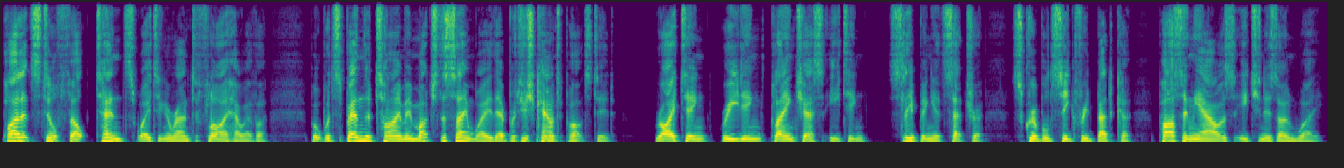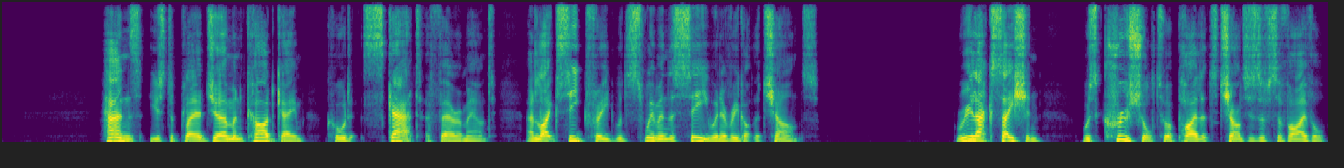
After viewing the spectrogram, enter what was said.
Pilots still felt tense waiting around to fly, however, but would spend the time in much the same way their British counterparts did writing, reading, playing chess, eating, sleeping, etc., scribbled Siegfried Bethke, passing the hours each in his own way. Hans used to play a German card game called Skat a fair amount, and like Siegfried would swim in the sea whenever he got the chance. Relaxation was crucial to a pilot's chances of survival,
